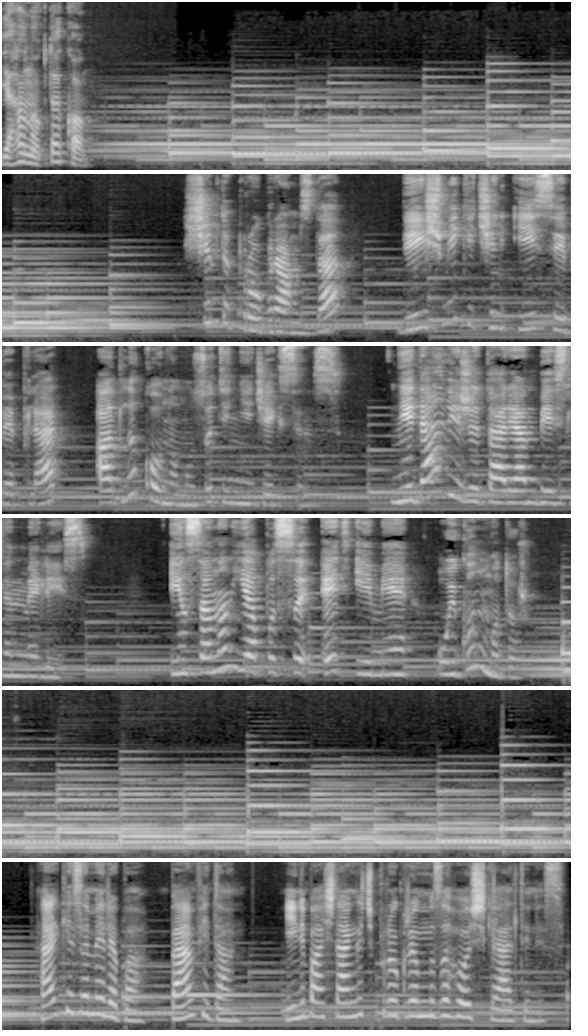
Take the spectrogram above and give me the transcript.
yaha.com Şimdi programımızda Değişmek için iyi sebepler adlı konumuzu dinleyeceksiniz. Neden vejetaryen beslenmeliyiz? İnsanın yapısı et yemeye uygun mudur? Herkese merhaba, ben Fidan. Yeni başlangıç programımıza hoş geldiniz.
